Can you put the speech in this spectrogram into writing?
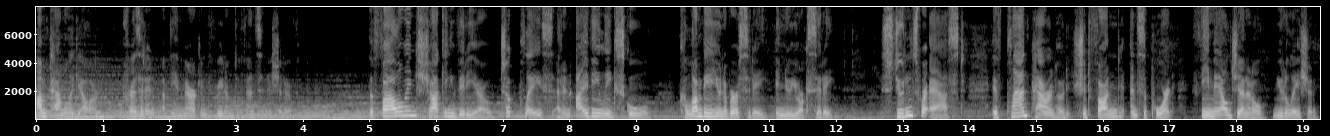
I'm Pamela Geller, President of the American Freedom Defense Initiative. The following shocking video took place at an Ivy League school, Columbia University in New York City. Students were asked if Planned Parenthood should fund and support female genital mutilation.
